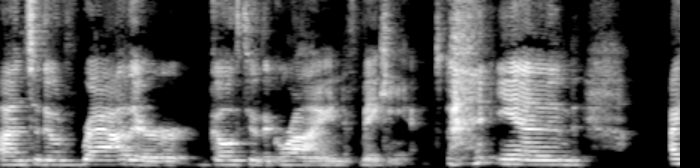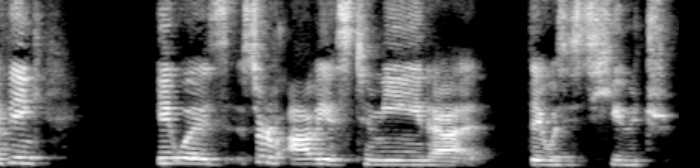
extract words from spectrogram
And so they would rather go through the grind of making it. and I think it was sort of obvious to me that there was this huge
